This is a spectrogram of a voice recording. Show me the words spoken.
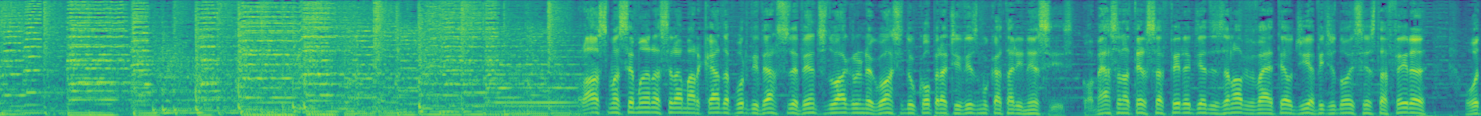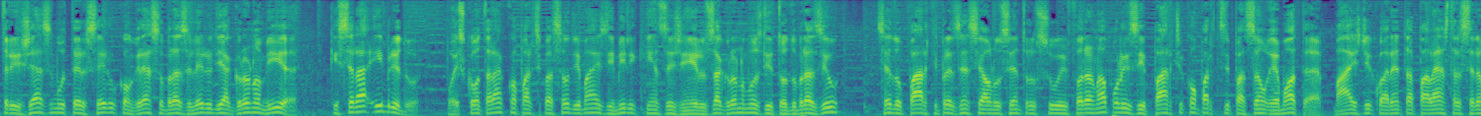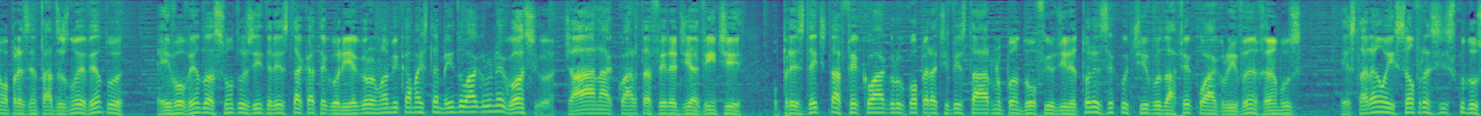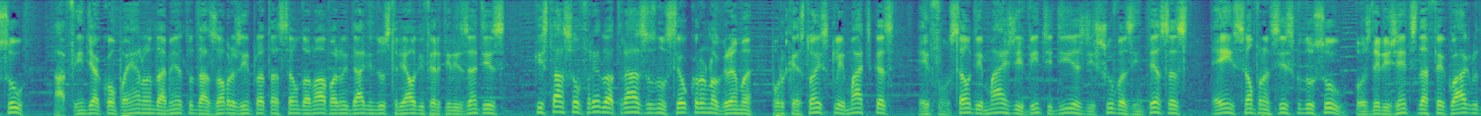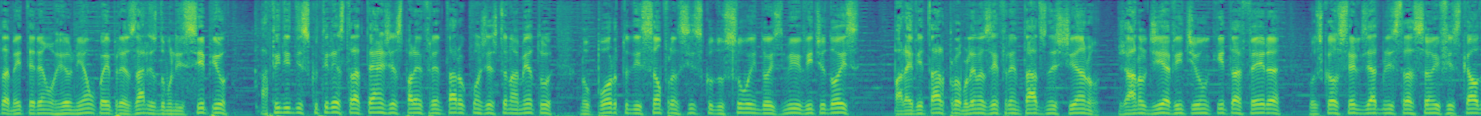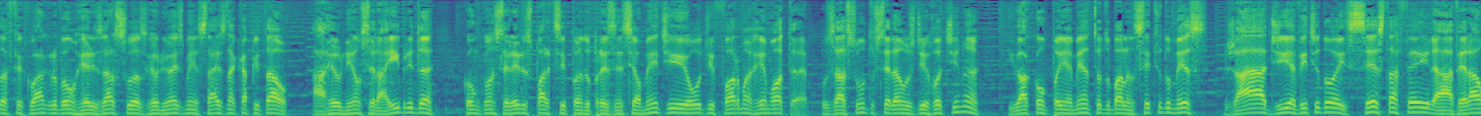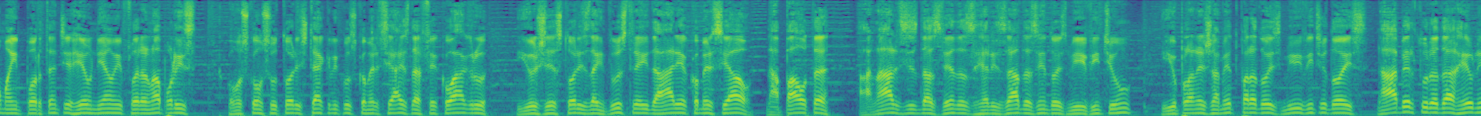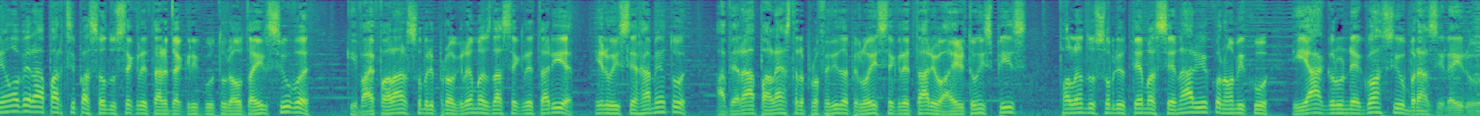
Próxima semana será marcada por diversos eventos do agronegócio e do cooperativismo catarinense. Começa na terça-feira, dia 19, vai até o dia 22, sexta-feira, o 33º Congresso Brasileiro de Agronomia, que será híbrido, pois contará com a participação de mais de 1.500 engenheiros agrônomos de todo o Brasil, sendo parte presencial no Centro-Sul e Florianópolis e parte com participação remota. Mais de 40 palestras serão apresentadas no evento, envolvendo assuntos de interesse da categoria agronômica, mas também do agronegócio. Já na quarta-feira, dia 20, o presidente da FECOAGRO, cooperativista Arno Pandolfo e o diretor executivo da FECOAGRO, Ivan Ramos, estarão em São Francisco do Sul, a fim de acompanhar o andamento das obras de implantação da nova unidade industrial de fertilizantes, que está sofrendo atrasos no seu cronograma por questões climáticas em função de mais de 20 dias de chuvas intensas em São Francisco do Sul. Os dirigentes da FECOAGRO também terão reunião com empresários do município a fim de discutir estratégias para enfrentar o congestionamento no porto de São Francisco do Sul em 2022 para evitar problemas enfrentados neste ano. Já no dia 21, quinta-feira, os conselhos de administração e fiscal da FECOAGRO vão realizar suas reuniões mensais na capital. A reunião será híbrida, com conselheiros participando presencialmente ou de forma remota. Os assuntos serão os de rotina e o acompanhamento do balancete do mês. Já dia 22, sexta-feira, haverá uma importante reunião em Florianópolis com os consultores técnicos comerciais da FECOAGRO e os gestores da indústria e da área comercial. Na pauta, análises das vendas realizadas em 2021 e o planejamento para 2022. Na abertura da reunião haverá a participação do secretário da Agricultura Altair Silva, que vai falar sobre programas da secretaria. E no encerramento, haverá a palestra proferida pelo ex-secretário Ayrton Spies, falando sobre o tema cenário econômico e agronegócio brasileiro.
